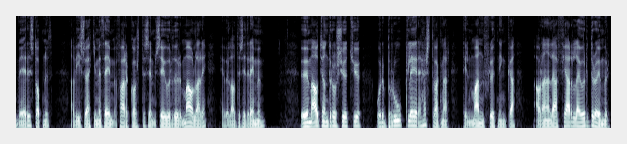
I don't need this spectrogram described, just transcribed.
verið stopnuð, að vísu ekki með þeim farkosti sem Sigurður málari hefur látið sér dreymum. Um 1870 voru brúkleir hestvagnar til mannflutninga áræðanlega fjarlægur draumur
